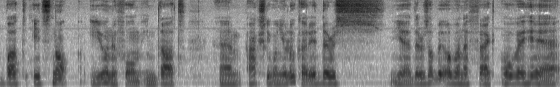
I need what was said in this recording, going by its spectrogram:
but it's not uniform in that. Um, actually when you look at it there is yeah there's a bit of an effect. Over here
